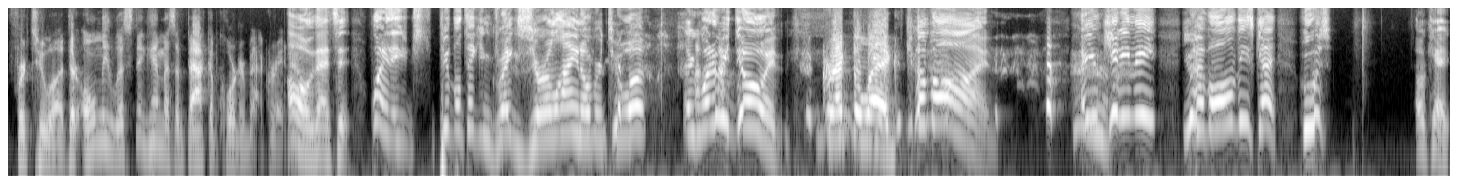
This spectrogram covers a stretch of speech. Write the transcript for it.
for Tua. They're only listing him as a backup quarterback right now. Oh, that's it. What are they? People taking Greg Zuerlein over Tua? like, what are we doing? Greg the leg. Come on. Are you kidding me? You have all these guys. Who's okay?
